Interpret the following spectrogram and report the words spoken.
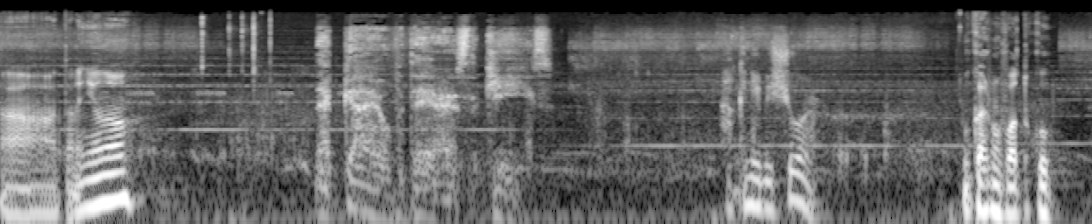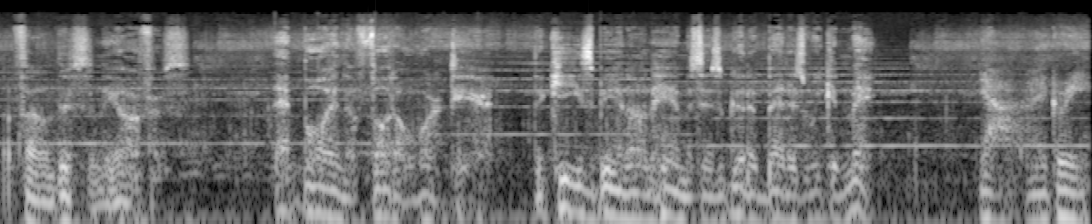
A to není ono. That guy over there has the keys. How can you be sure? Ukáž mu fotku. I found this in the office. That boy in the photo worked here. The keys being on him is as good a bet as we can make. Yeah, I agree.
